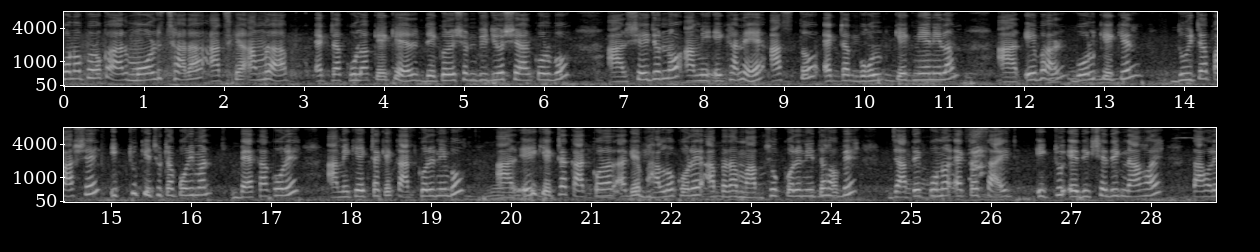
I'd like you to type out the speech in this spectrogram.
কোনো প্রকার মোল্ড ছাড়া আজকে আমরা একটা কুলা কেকের ডেকোরেশন ভিডিও শেয়ার করব। আর সেই জন্য আমি এখানে আস্ত একটা গোল কেক নিয়ে নিলাম। আর এবার গোল কেকের দুইটা পাশে একটু কিছুটা পরিমাণ ব্যাকা করে আমি কেকটাকে কাট করে নিব। আর এই কেকটা কাট করার আগে ভালো করে আপনারা মাপঝোক করে নিতে হবে, যাতে কোনো একটা সাইড একটু এদিক সেদিক না হয়। তাহলে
